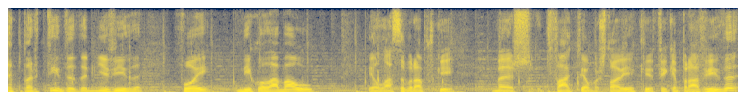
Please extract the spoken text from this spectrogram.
A Partida da Minha Vida, foi Nicolas Mahou. Ele lá saberá porquê, mas de facto é uma história que fica para a vida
